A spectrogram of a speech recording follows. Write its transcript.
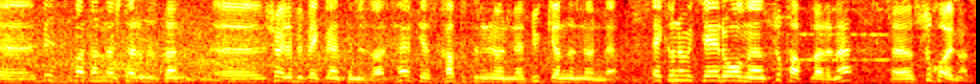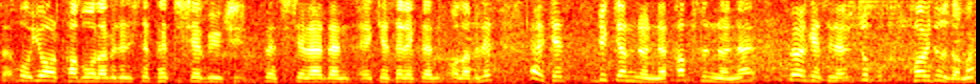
E, Biz vatandaşlarımızdan e, şöyle bir beklentimiz var. Herkes kapısının önüne, dükkanının önüne ekonomik değeri olmayan su kaplarına e, su koyması. Bu yoğurt kabı olabilir, işte pet şişe, büyük pet şişelerden e, keserekten olabilir. Herkes dükkanın önüne, kapısının önüne, bölgesine su koyduğu zaman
